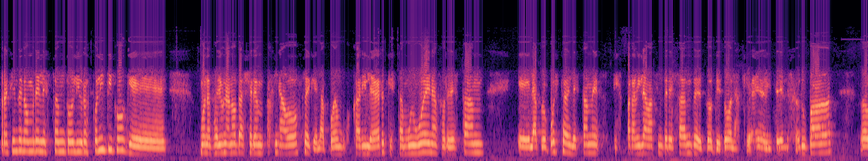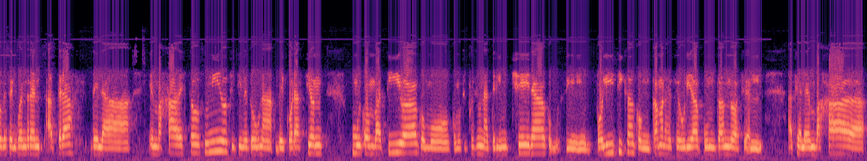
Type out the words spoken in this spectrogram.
reciente nombre el stand Libros Políticos, que bueno, salió una nota ayer en página 12 que la pueden buscar y leer, que está muy buena sobre el stand. Eh, la propuesta del stand es, para mí la más interesante de, todas las que hay de editoriales agrupadas, dado que se encuentra atrás de la Embajada de Estados Unidos y tiene toda una decoración muy combativa, como, como si fuese una trinchera, como si política, con cámaras de seguridad apuntando hacia, el, hacia la embajada,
